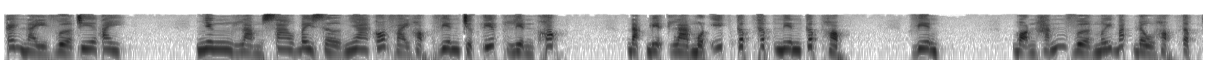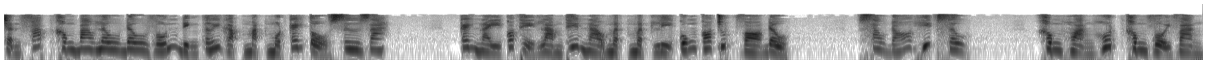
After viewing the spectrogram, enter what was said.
Cái này vừa chia tay. Nhưng làm sao bây giờ nha có vài học viên trực tiếp liền khóc. Đặc biệt là một ít cấp thấp niên cấp học. Viên. Bọn hắn vừa mới bắt đầu học tập trận pháp không bao lâu đâu vốn định tới gặp mặt một cái tổ sư ra. Cái này có thể làm thế nào mật mật lị cũng có chút vò đầu. Sau đó hít sâu. Không hoảng hốt không vội vàng.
